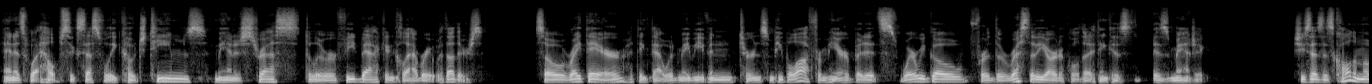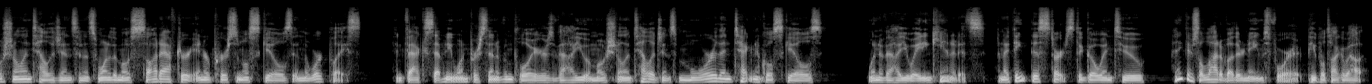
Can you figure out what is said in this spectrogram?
And it's what helps successfully coach teams, manage stress, deliver feedback, and collaborate with others. So right there, I think that would maybe even turn some people off from here, but it's where we go for the rest of the article that I think is, is magic. She says it's called emotional intelligence and it's one of the most sought after interpersonal skills in the workplace. In fact, 71% of employers value emotional intelligence more than technical skills when evaluating candidates. And I think this starts to go into, I think there's a lot of other names for it. People talk about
